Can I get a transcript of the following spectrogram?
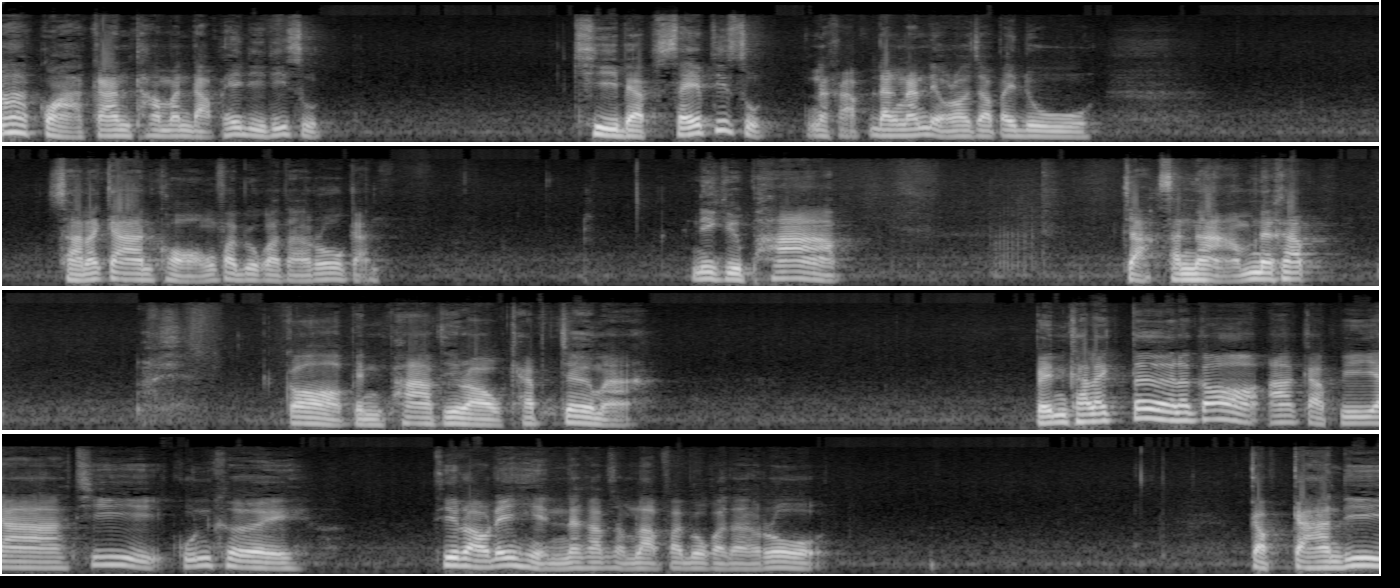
มากกว่าการทำอันดับให้ดีที่สุด ขี่แบบเซฟที่สุดนะครับ ดังนั้นเดี๋ยวเราจะไปดูสถานการณ์ของฟาบิโอกาตาโร่กัน นี่คือภาพจากสนามนะครับ ก็เป็นภาพที่เราแคปเจอร์มา เป็นคาแรคเตอร์แล้วก็อากับกิริยาที่คุ้นเคยที่เราได้เห็นนะครับสำหรับฟาบิโอกาตาโรกับการที่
